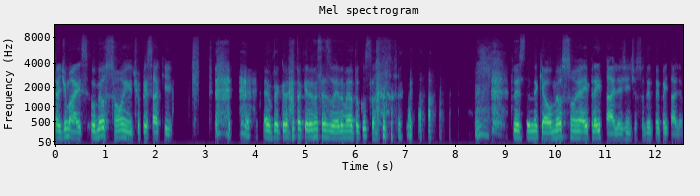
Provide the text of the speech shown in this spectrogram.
É demais. O meu sonho, deixa eu pensar aqui. É porque eu tô querendo ser zoeiro, mas eu tô com sono. Pensando aqui, ó. O meu sonho é ir pra Itália, gente. Eu sou doido pra ir pra Itália.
